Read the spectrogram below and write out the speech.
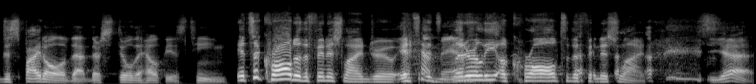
despite all of that, they're still the healthiest team. It's a crawl to the finish line, Drew. It's, Yeah, it's literally a crawl to the finish line. yeah,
